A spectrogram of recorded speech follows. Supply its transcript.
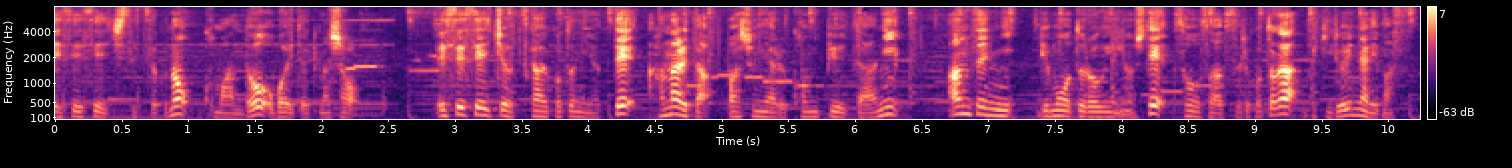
SSH 接続のコマンドを覚えておきましょう。SSH を使うことによって離れた場所にあるコンピューターに安全にリモートログインをして操作をすることができるようになります。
